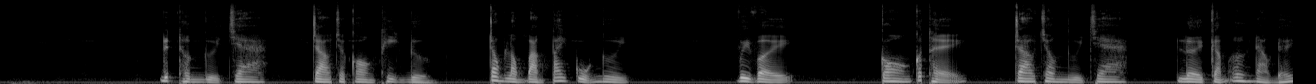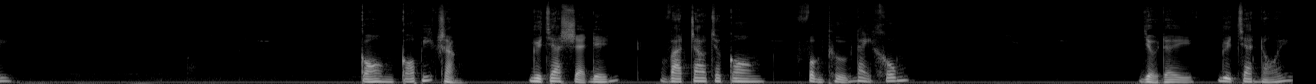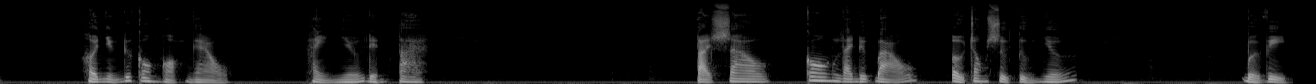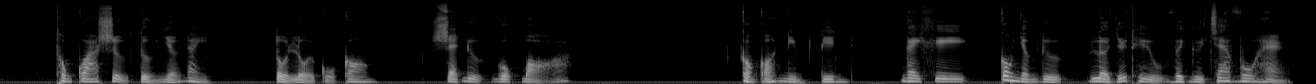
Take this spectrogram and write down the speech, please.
Đích thân người cha trao cho con thiên đường trong lòng bàn tay của người. Vì vậy, con có thể trao cho người cha lời cảm ơn nào đây? Con có biết rằng người cha sẽ đến và trao cho con phần thưởng này không? Giờ đây, người cha nói, hỡi những đứa con ngọt ngào, hãy nhớ đến ta. Tại sao con lại được bảo ở trong sự tưởng nhớ. Bởi vì thông qua sự tưởng nhớ này, tội lỗi của con sẽ được gột bỏ. Con có niềm tin ngay khi con nhận được lời giới thiệu về người cha vô hạn.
